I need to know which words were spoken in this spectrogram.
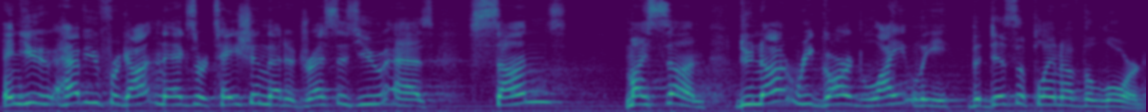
And you have you forgotten the exhortation that addresses you as sons? My son, do not regard lightly the discipline of the Lord,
